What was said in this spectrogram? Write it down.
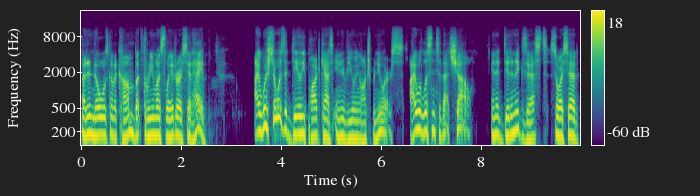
I didn't know what was going to come. But three months later, I said, Hey, I wish there was a daily podcast interviewing entrepreneurs. I would listen to that show. And it didn't exist. So I said,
